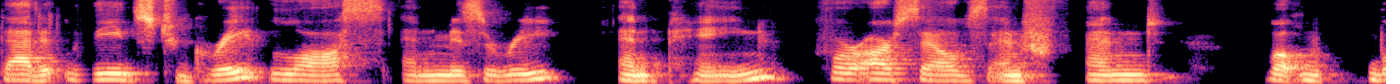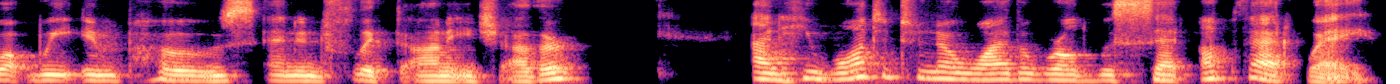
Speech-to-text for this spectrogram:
that it leads to great loss and misery and pain for ourselves and and what what we impose and inflict on each other. And he wanted to know why the world was set up that way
